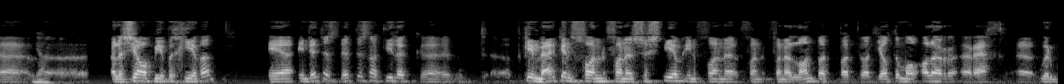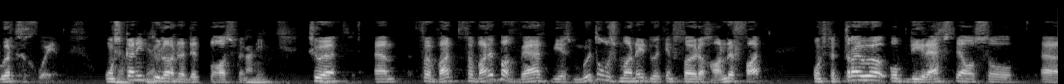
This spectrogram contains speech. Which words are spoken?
uh, ja. uh hulle self mee begewe. Uh, en dit is dit is natuurlik uh, kenmerkend van van 'n stelsel en van 'n van van 'n land wat wat wat heeltemal aller reg uh, oorboord gegooi het. Ons ja, kan nie ja. toelaat dat dit plaasvind nie. So, ehm um, vir wat vir wat dit mag werd wees, moet ons maar net dood eenvoudig hande vat. Ons vertroue op die regstelsel uh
